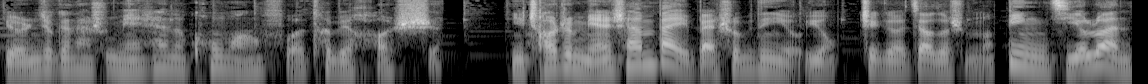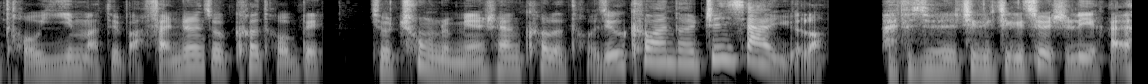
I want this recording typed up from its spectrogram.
有人就跟他说，绵山的空王佛特别好使，你朝着绵山拜一拜，说不定有用。这个叫做什么？病急乱投医嘛，对吧？反正就磕头呗，就冲着绵山磕了头，结果磕完头还真下雨了。哎，他觉得这个这个确实厉害，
